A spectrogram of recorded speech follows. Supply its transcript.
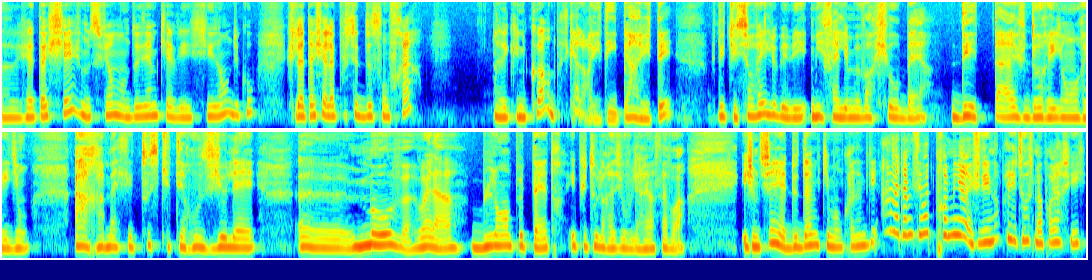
euh, j'ai attaché, je me souviens, mon deuxième qui avait 6 ans, du coup, je l'ai attaché à la poussette de son frère avec une corde, parce qu'alors il était hyper agité tu surveilles le bébé, mais il fallait me voir chez Aubert des taches de rayon en rayon, à ramasser tout ce qui était rose-violet, euh, mauve, voilà, blanc peut-être, et puis tout le reste, je voulais rien savoir. Et je me souviens, il y a deux dames qui m'ont croisé, me dit Ah, madame, c'est votre première Je dis Non, pas du tout, c'est ma première fille.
